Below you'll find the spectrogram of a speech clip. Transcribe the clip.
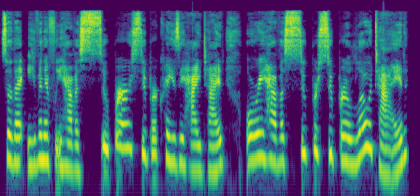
so that even if we have a super, super crazy high tide or we have a super, super low tide,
